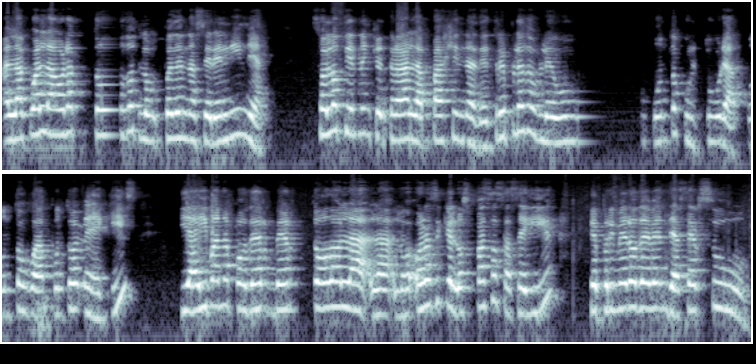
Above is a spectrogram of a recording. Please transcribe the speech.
a la cual ahora todos lo pueden hacer en línea. Solo tienen que entrar a la página de www.cultura.wap.mx y ahí van a poder ver todo la, ahora sí que los pasos a seguir, que primero deben de hacer su,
